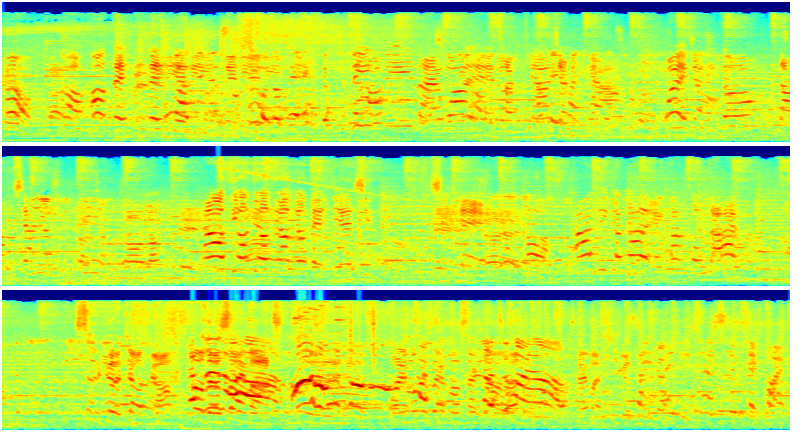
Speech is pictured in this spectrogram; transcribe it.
好，好，好，第第二年，第二年，你你来我的餐厅食物件，我会甲你讲人啥物。哦，人客。哦，对对对对，第一个是教条，道德赛马，是不是？我连后面赛都猜到了，猜满七个字。哎，你现在是最快的。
